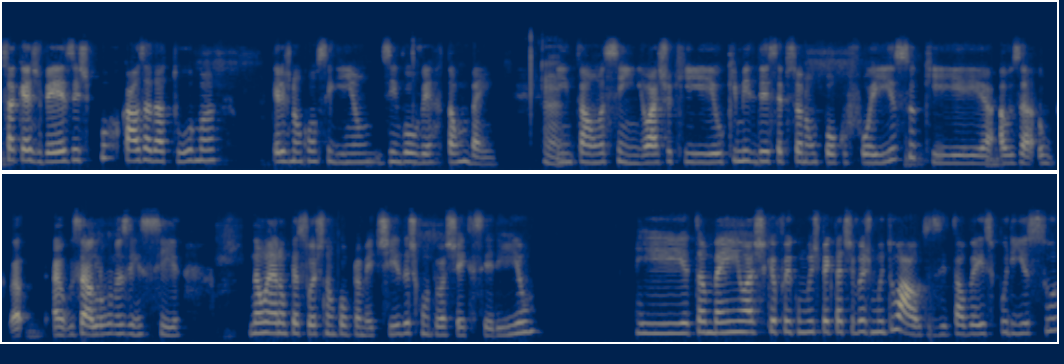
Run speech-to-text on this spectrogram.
só que às vezes, por causa da turma, eles não conseguiam desenvolver tão bem. É. Então, assim, eu acho que o que me decepcionou um pouco foi isso, que os, os alunos em si não eram pessoas tão comprometidas quanto eu achei que seriam. E também eu acho que eu fui com expectativas muito altas, e talvez por isso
